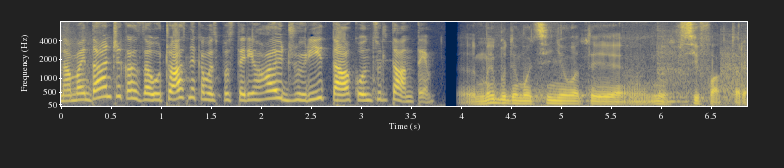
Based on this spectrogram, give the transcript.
На майданчиках за учасниками спостерігають журі та консультанти. Ми будемо оцінювати ну, всі фактори.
